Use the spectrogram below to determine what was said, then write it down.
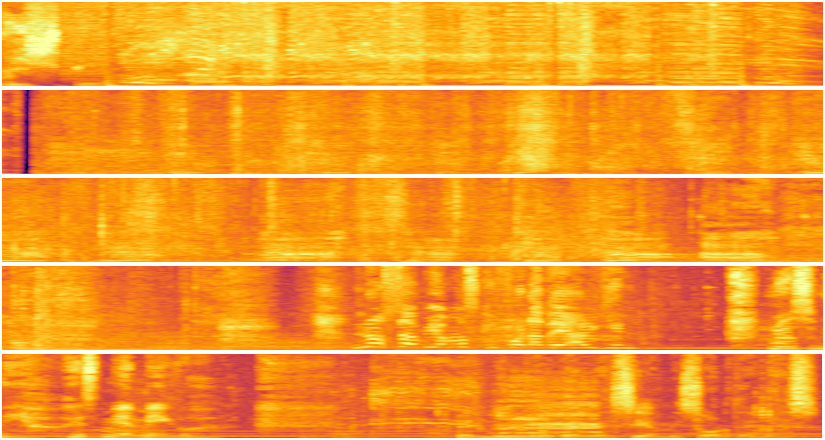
Cristo. No sabíamos que fuera de alguien. No es mío, es mi amigo. El niño obedecía mis órdenes.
